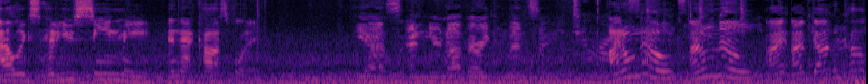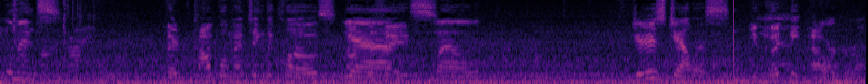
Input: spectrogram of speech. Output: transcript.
Alex, have you seen me in that cosplay? Yes, and you're not very convincing. I don't know. I don't know. I- I've gotten compliments. They're complimenting the clothes on your face. Well, you're just jealous. You could be Power Girl.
